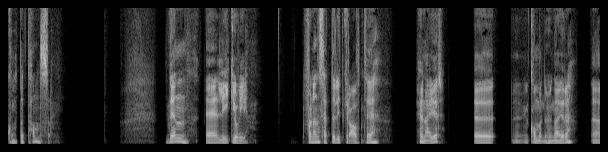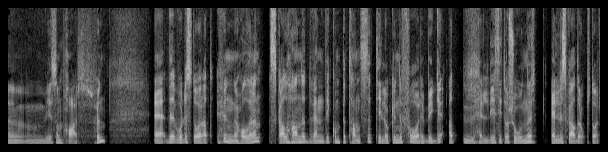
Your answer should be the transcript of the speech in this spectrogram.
kompetanse. Den eh, liker jo vi, for den setter litt krav til hundeeier, eh, kommende hundeeiere, eh, vi som har hund, det, hvor det står at hundeholderen skal ha nødvendig kompetanse til å kunne forebygge at uheldige situasjoner eller skader oppstår.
